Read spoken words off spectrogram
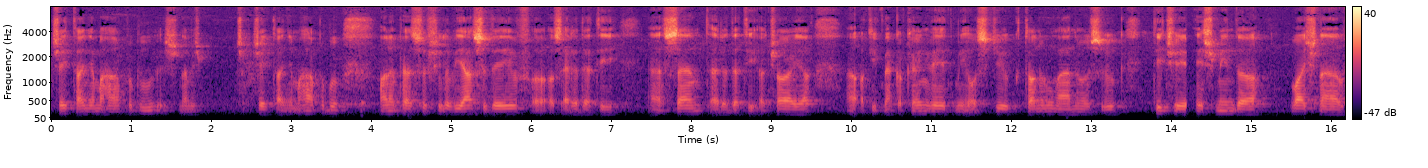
Chaitanya Mahaprabhu, és nem is csak Chaitanya Mahaprabhu, hanem persze Sula Vyasadeva, az eredeti szent, eredeti a csarja, akiknek a könyvét mi osztjuk, tanulmányozzuk, dicsé, és mind a Vajsnáv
